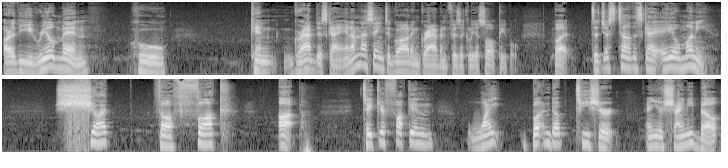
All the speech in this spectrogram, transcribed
are the real men who can grab this guy. And I'm not saying to go out and grab and physically assault people, but to just tell this guy, Ayo, money, shut the fuck up. Take your fucking white buttoned up t shirt and your shiny belt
